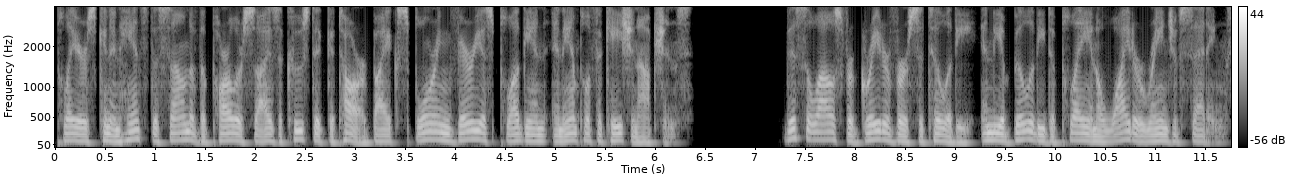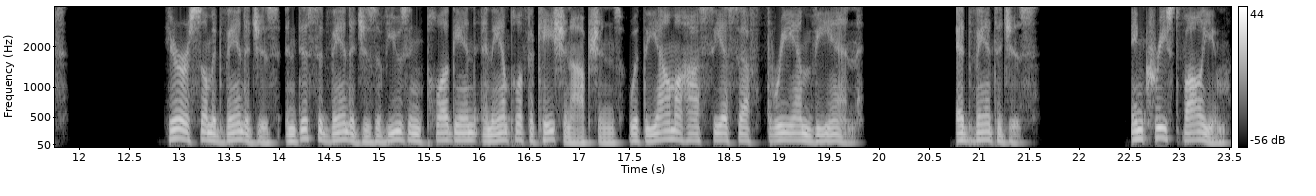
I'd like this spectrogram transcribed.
Players can enhance the sound of the parlor size acoustic guitar by exploring various plug-in and amplification options. This allows for greater versatility and the ability to play in a wider range of settings. Here are some advantages and disadvantages of using plug-in and amplification options with the Yamaha CSF 3MVN. Advantages Increased volume,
